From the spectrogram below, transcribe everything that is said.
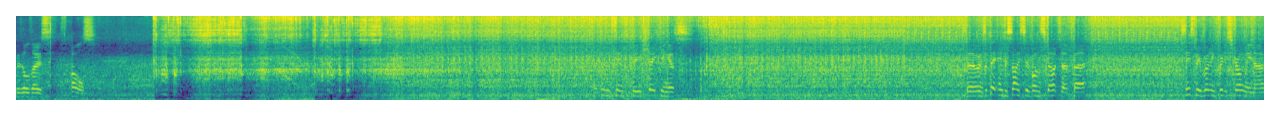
with all those holes. It doesn't seem to be shaking as So it was a bit indecisive on startup, but seems to be running pretty strongly now.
